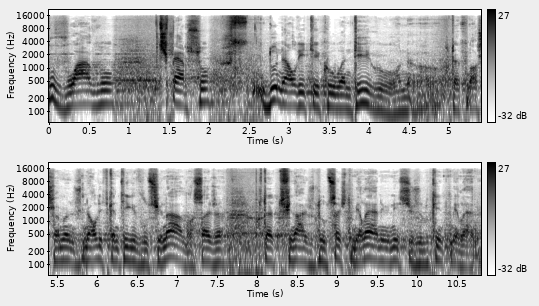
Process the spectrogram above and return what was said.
povoado disperso do Neolítico Antigo, portanto nós chamamos Neolítico Antigo evolucionado, ou seja, portanto finais do sexto milénio, inícios do quinto milénio.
